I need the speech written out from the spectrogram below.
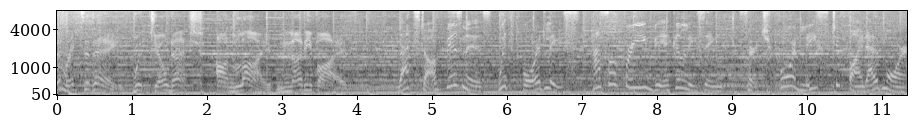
Limerick Today with Joe Nash on Live 95. Let's talk business with Ford Lease. Hassle free vehicle leasing. Search Ford Lease to find out more.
